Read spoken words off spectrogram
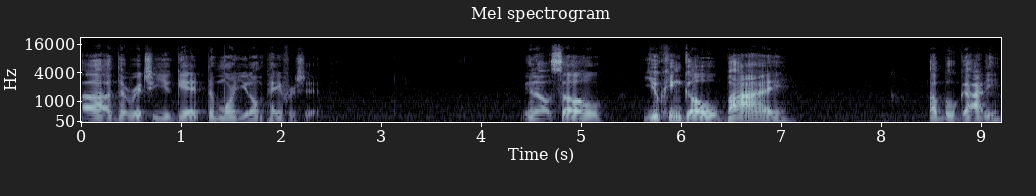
uh, the richer you get, the more you don't pay for shit. You know, so you can go buy a Bugatti,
